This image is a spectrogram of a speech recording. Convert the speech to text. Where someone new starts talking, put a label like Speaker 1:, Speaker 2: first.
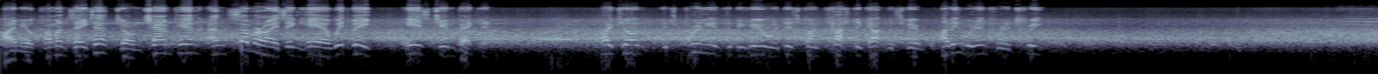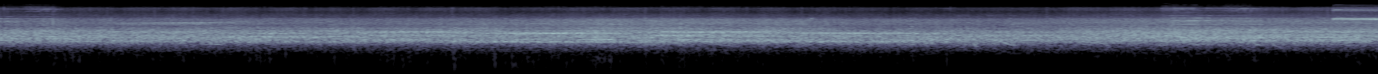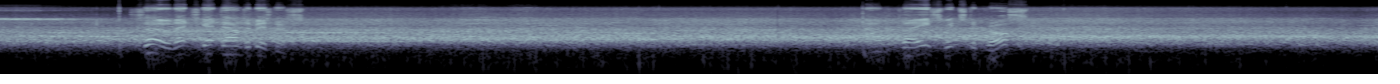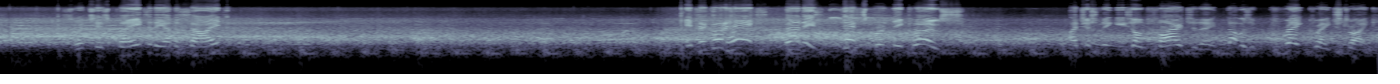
Speaker 1: I'm your commentator, John Champion, and summarising here with me is Jim Beglin.
Speaker 2: Hi John, it's brilliant to be here with this fantastic atmosphere. I think we're in for a treat.
Speaker 1: So let's get down to business. And play switched across. Switches play to the other side. It's a good hit. That is desperately close.
Speaker 2: I just think he's on fire today. That was a great, great strike.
